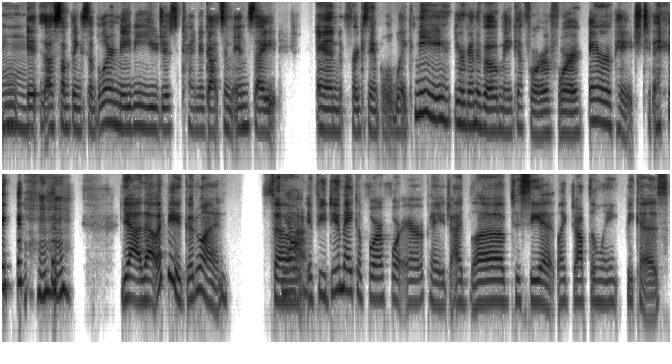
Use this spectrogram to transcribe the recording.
Mm. it, uh, something simpler. Maybe you just kind of got some insight. And for example, like me, you're going to go make a 404 error page today. yeah, that would be a good one. So Yeah. if you do make a 404 error page, I'd love to see it. Like drop the link because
